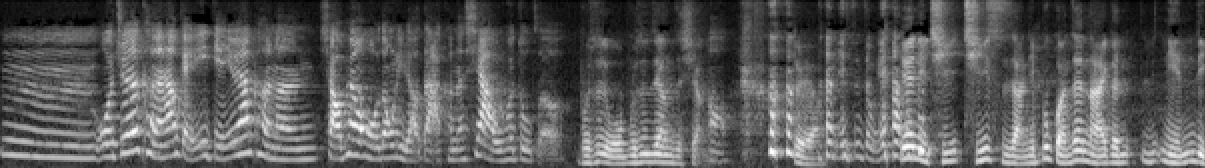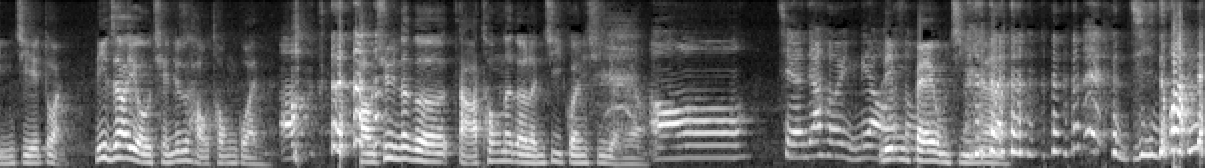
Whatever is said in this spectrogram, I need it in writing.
嗯，我觉得可能还要给一点，因为他可能小朋友活动力比较大，可能下午会肚子饿。不是，我不是这样子想。哦，对啊，那你是怎么样？因为你其其实啊，你不管在哪一个年龄阶段，你只要有钱就是好通关哦，好去那个打通那个人际关系有没有？哦，请人家喝饮料、啊，拎杯无极呢？很极端呢。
